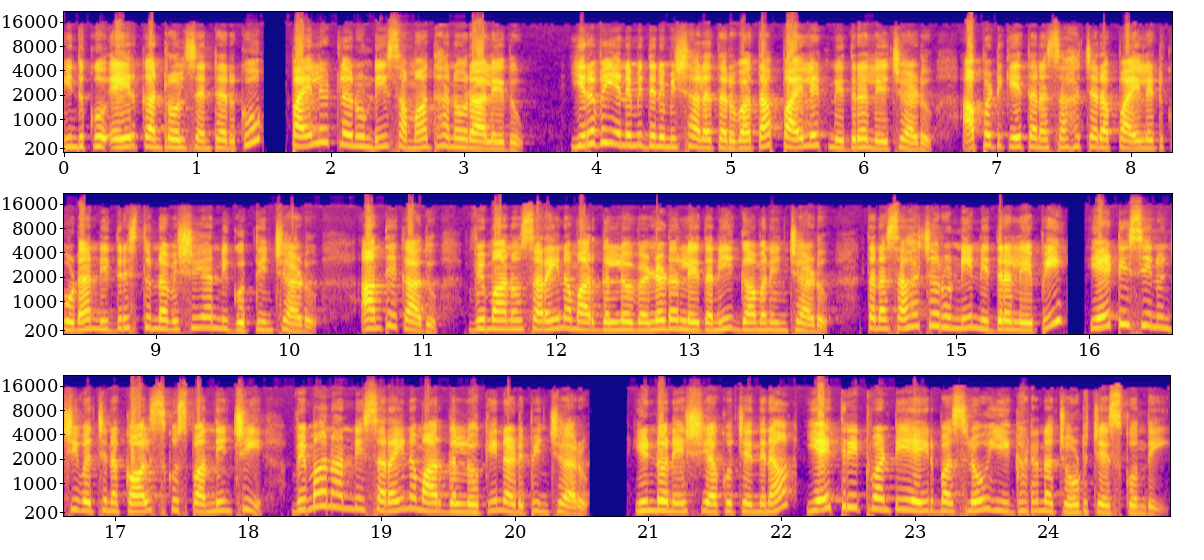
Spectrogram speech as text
ఇందుకు ఎయిర్ కంట్రోల్ సెంటర్కు పైలట్ల నుండి సమాధానం రాలేదు. ఇరవై ఎనిమిది నిమిషాల తరువాత పైలట్ నిద్ర లేచాడు. అప్పటికే తన సహచర పైలట్ కూడా నిద్రిస్తున్న విషయాన్ని గుర్తించాడు. అంతేకాదు విమానం సరైన మార్గంలో వెళ్ళడం లేదని గమనించాడు. తన సహచరుణ్ణి నిద్రలేపి ఏటీసీ నుంచి వచ్చిన కాల్స్కు స్పందించి విమానాన్ని సరైన మార్గంలోకి నడిపించారు. ఇండోనేషియాకు చెందిన ఏ త్రీ ట్వంటీ ఎయిర్ బస్లో ఈ ఘటన చోటు చేసుకుంది.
